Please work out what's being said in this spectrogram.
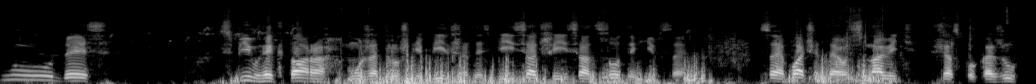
Ну, десь з пів гектара, може трошки більше, десь 50-60 сотих і все. Все, бачите, ось навіть зараз покажу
